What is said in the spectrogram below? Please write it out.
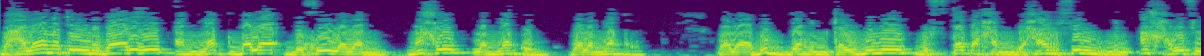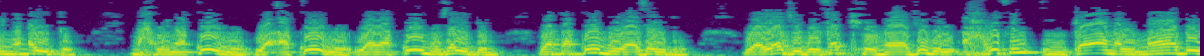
وعلامة المضارع أن يقبل دخول لم نحو لم يقم ولم يقم ولا بد من كونه مفتتحا بحرف من أحرف نأيت نحو نقوم وأقوم ويقوم زيد وتقوم يا زيد. ويجب فتح هذه الأحرف إن كان الماضي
